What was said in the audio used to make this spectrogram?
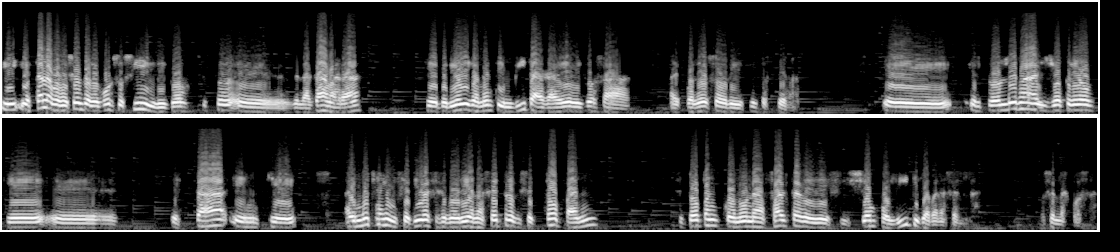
y, está la Comisión de Recursos Hídricos eh, de la Cámara, que periódicamente invita a académicos a, exponer sobre distintos temas. Eh, el problema yo creo que eh, está en que hay muchas iniciativas que se podrían hacer, pero que se topan, se topan con una falta de decisión política para hacerlas, hacer las cosas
